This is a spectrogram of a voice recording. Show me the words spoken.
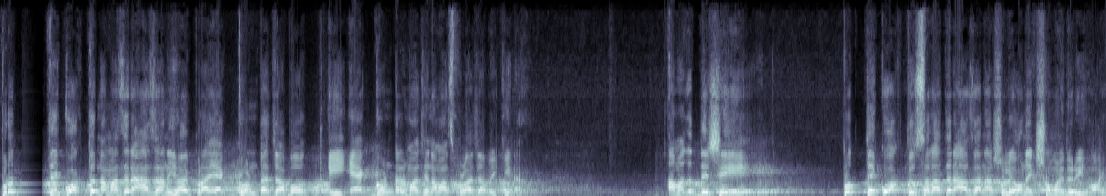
প্রত্যেক ওয়াক্ত নামাজের আজানই হয় প্রায় এক ঘণ্টা যাবত এই এক ঘণ্টার মাঝে নামাজ পড়া যাবে কিনা? আমাদের দেশে প্রত্যেক ওয়াক্ত সালাতের আজান আসলে অনেক সময় ধরেই হয়।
